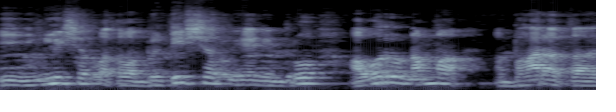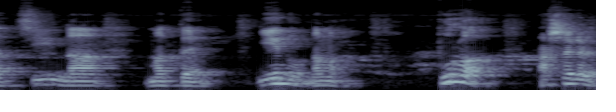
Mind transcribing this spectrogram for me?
ಈ ಇಂಗ್ಲಿಷರು ಅಥವಾ ಬ್ರಿಟಿಷರು ಏನಿದ್ರು, ಅವರು ನಮ್ಮ ಭಾರತ, ಚೀನಾ ಮತ್ತೆ ಏನು? ನಮ್ಮ ಪೂರ್ವ ರಾಷ್ಟ್ರಗಳು.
